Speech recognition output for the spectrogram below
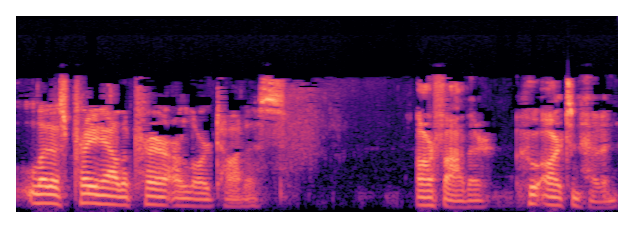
Let us pray now the prayer our Lord taught us. Our Father, who art in heaven,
